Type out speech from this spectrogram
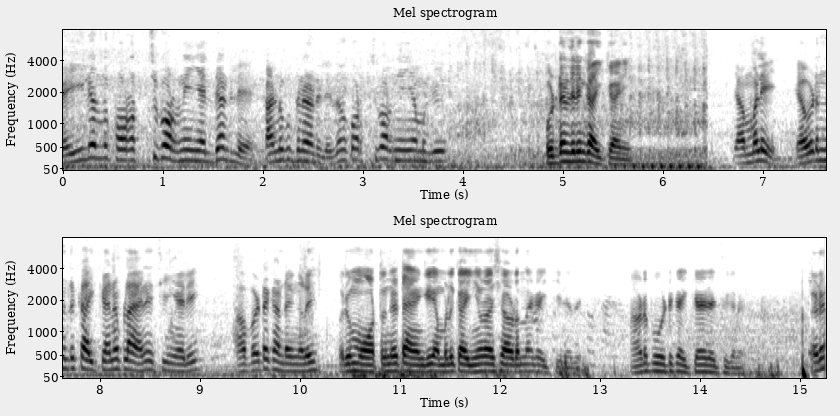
വെയിലൊന്ന് കുറച്ച് കുറഞ്ഞു കഴിഞ്ഞാൽ ഇത് കണ്ടില്ലേ? കണ്ണു കുത്തിനാണ്ടല്ലേ കണ്ടില്ലേ? ഇതൊന്ന് കുറച്ച് കുറഞ്ഞു കഴിഞ്ഞാൽ നമുക്ക് ഫുഡ് എന്തെങ്കിലും കഴിക്കാന്. നമ്മളേ എവിടെ നിന്നിട്ട് കഴിക്കാനും പ്ലാൻ വെച്ച് കഴിഞ്ഞാൽ അവിടെ കണ്ടങ്ങൾ ഒരു മോട്ടറിന്റെ ടാങ്ക് നമ്മൾ കഴിഞ്ഞ പ്രാവശ്യം അവിടെ നിന്നാണ് കഴിച്ചിരുന്നത്. അവിടെ പോയിട്ട് കഴിക്കാൻ വെച്ചിരിക്കണ് എടാ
